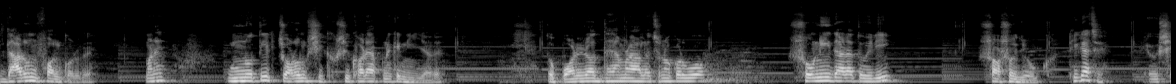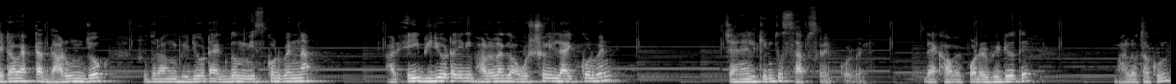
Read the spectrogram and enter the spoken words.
দারুণ ফল করবে। মানে উন্নতির চরম শিখ- শিখরে আপনাকে নিয়ে যাবে। তো পরের অধ্যায়ে আমরা আলোচনা করব শনি দ্বারা তৈরি শশযোগ, ঠিক আছে? সেটাও একটা দারুণ যোগ, সুতরাং ভিডিওটা একদম মিস করবেন না। আর এই ভিডিওটা যদি ভালো লাগে অবশ্যই লাইক করবেন, চ্যানেল কিন্তু সাবস্ক্রাইব করবেন। দেখা হবে পরের ভিডিওতে। ভালো থাকুন,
